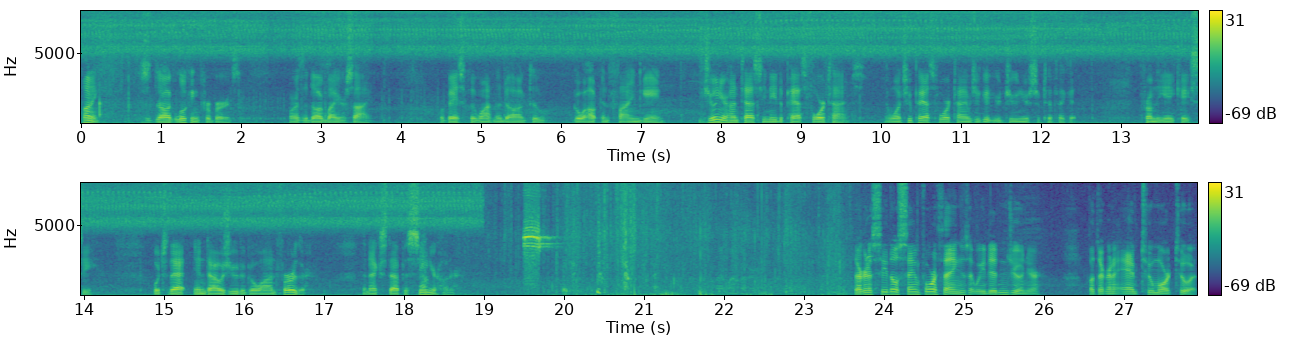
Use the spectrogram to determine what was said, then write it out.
Hunting, is the dog looking for birds? Or is the dog by your side? We're basically wanting the dog to go out and find game. Junior hunt test, you need to pass four times. And once you pass four times, you get your junior certificate from the AKC, which that endows you to go on further. The next step is senior hunter. They're going to see those same four things that we did in junior, but they're going to add two more to it.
